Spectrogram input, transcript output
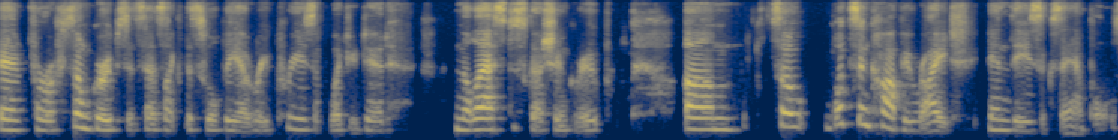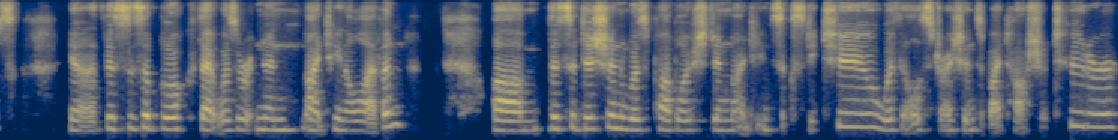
and for some groups, it says like this will be a reprise of what you did in the last discussion group. Um, so what's in copyright in these examples? Yeah, this is a book that was written in 1911. Um, this edition was published in 1962 with illustrations by Tasha Tudor.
